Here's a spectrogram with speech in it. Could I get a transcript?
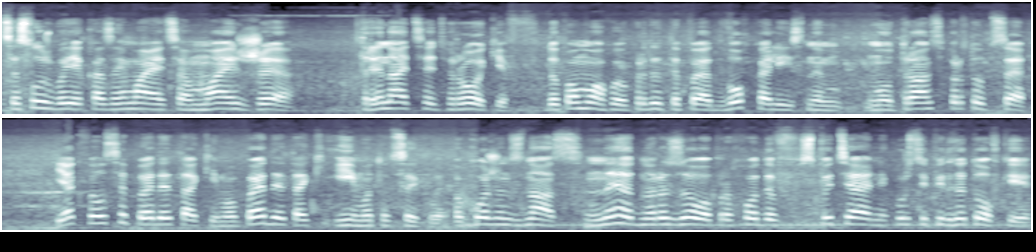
Це служба, яка займається майже 13 років допомогою при ДТП двохколісним ну, транспорту. Це як велосипеди, так і мопеди, так і мотоцикли. Кожен з нас неодноразово проходив спеціальні курси підготовки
